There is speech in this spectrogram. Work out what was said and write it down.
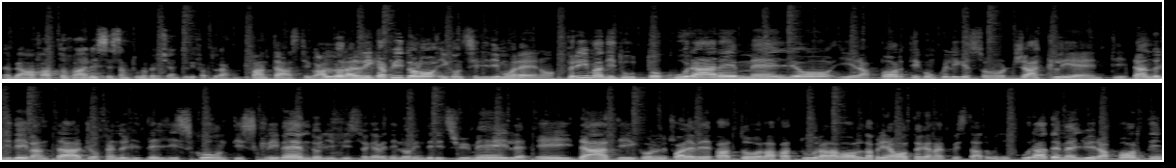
e abbiamo fatto fare il 61% di fatturato. Fantastico. Allora, ricapitolo i consigli di Moreno. Prima di tutto, curare meglio i rapporti con quelli che sono già clienti, dandogli dei vantaggi, offrendogli degli sconti, scrivendogli, visto che avete il loro indirizzo email e i dati con i quali avete fatto la fattura la, vol- la prima volta che hanno acquistato. Quindi curate meglio i rapporti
